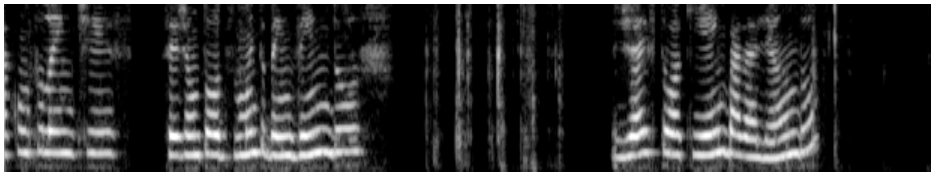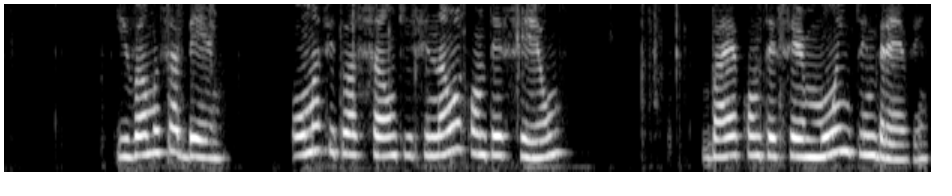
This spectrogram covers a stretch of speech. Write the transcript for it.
Olá, consulentes! Sejam todos muito bem-vindos. Já estou aqui embaralhando. E vamos saber uma situação que, se não aconteceu, vai acontecer muito em breve.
